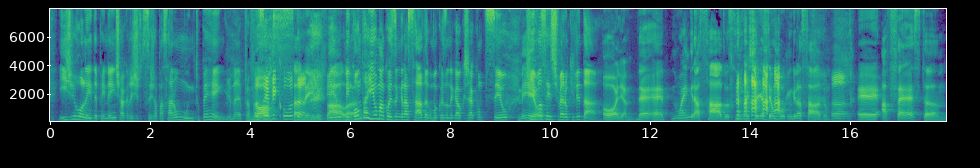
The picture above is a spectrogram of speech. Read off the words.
e de rolê independente, eu acredito que vocês já passaram muito perrengue, né? Pra fazer Nossa, bicuda. nem me Eu- fala. me conta aí uma coisa engraçada, alguma coisa legal que já aconteceu que Meu. vocês tiveram que lidar. Olha, né, é, não é engraçado assim, mas chega a ser um pouco engraçado. Ah. É, a festa,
